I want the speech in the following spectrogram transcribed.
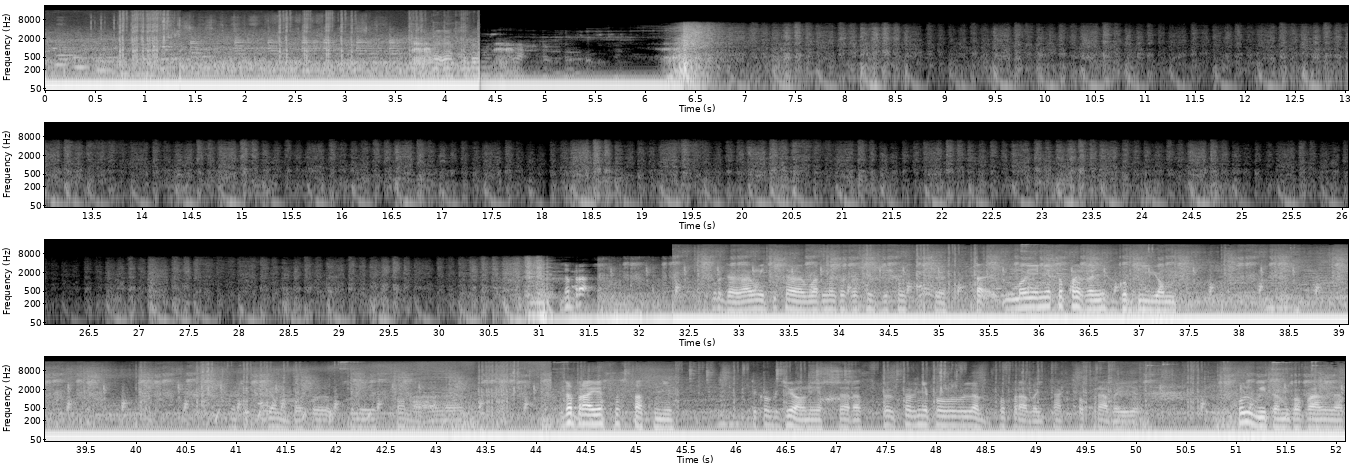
Dobra. Kurde, dał mi kita ładnego za 63. Ta, moje nietoperze niech go biją. Znaczy biją, bo to w sumie jest ona, ale... Dobra, jest ostatni. Tylko gdzie on jest teraz? Pe pewnie po, po prawej, tak, po prawej jest. Full whipem go walnę.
